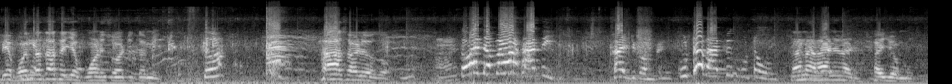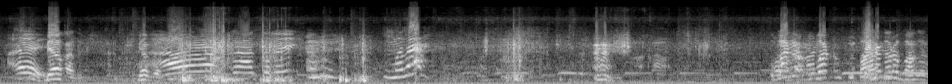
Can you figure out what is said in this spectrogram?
બે ફોન નતા થઈ ગયા પાણી સોટી તમે. હા સડ્યો તો ખાતી. ખાઈ જ કમ્પ્લીટ કૂટો બાપી કૂટો ના ના રાડે રાડે. ખાઈ એ. બે કાતો બે કાતો મજા ઊભા કર ઊભા કર કરો ઊભા કરો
